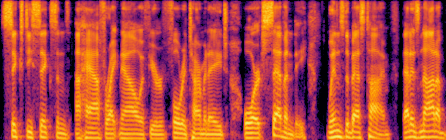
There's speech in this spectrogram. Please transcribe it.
66 and a half right now if you're full retirement age, or 70? When's the best time? That is not a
